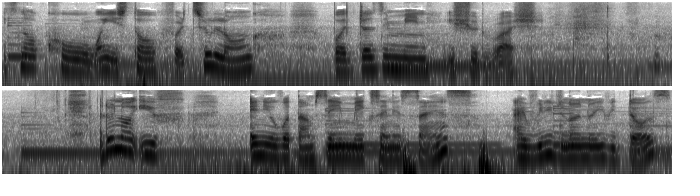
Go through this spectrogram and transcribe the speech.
it's not cool when you stall for too long but doesn't mean you should rush. I don't know if any of what I'm saying makes any sense. I really do not know if it does,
